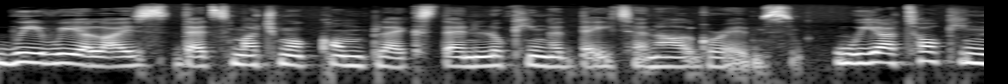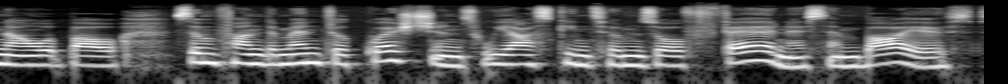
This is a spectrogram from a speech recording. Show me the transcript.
we realize that's much more complex than looking at data and algorithms. We are talking now about some fundamental questions we ask in terms of fairness and bias.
